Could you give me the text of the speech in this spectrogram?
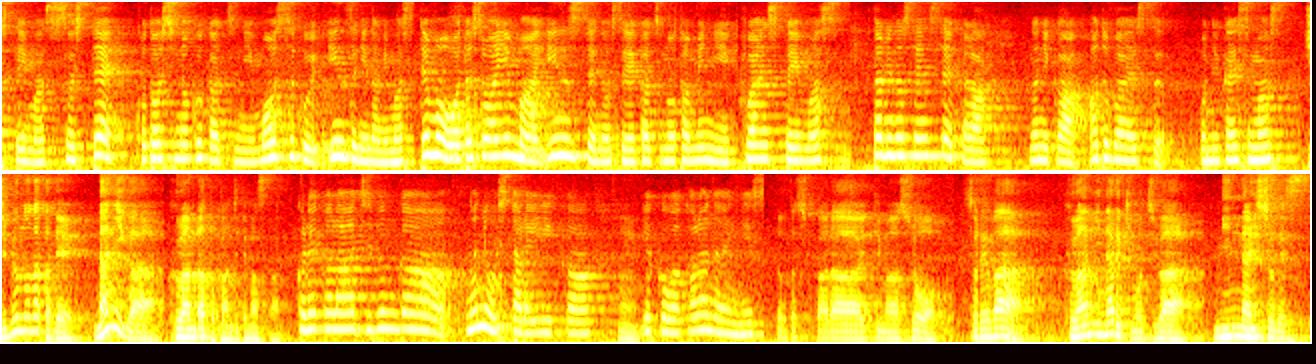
しています。そして今年の9月にもうすぐ院生になります。でも私は今院生の生活のために不安しています。二人の先生から何かアドバイスお願いします。自分の中で何が不安だと感じてますか、これから自分が何をしたらいいかうん、よくわからないんです。私からいきましょうそれは不安になる気持ちはみんな一緒です。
